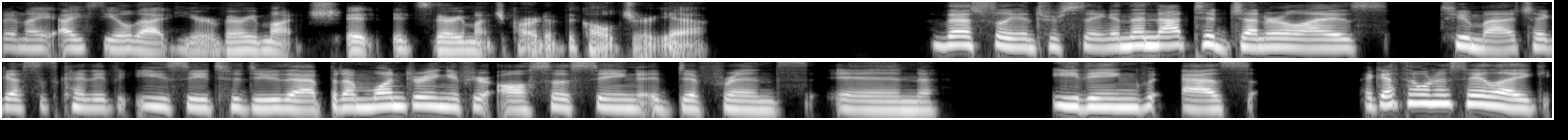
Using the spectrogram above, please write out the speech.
and I, I feel that here very much. It, it's very much part of the culture yeah. That's really interesting and then not to generalize too much i guess it's kind of easy to do that but i'm wondering if you're also seeing a difference in eating as i guess i want to say like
